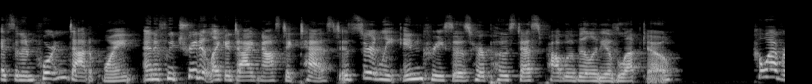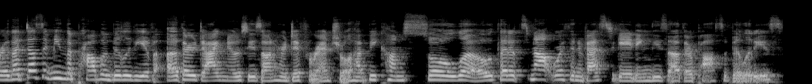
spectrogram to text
It's an important data point, and if we treat it like a diagnostic test, it certainly increases her post test probability of lepto. However, that doesn't mean the probability of other diagnoses on her differential have become so low that it's not worth investigating these other possibilities.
